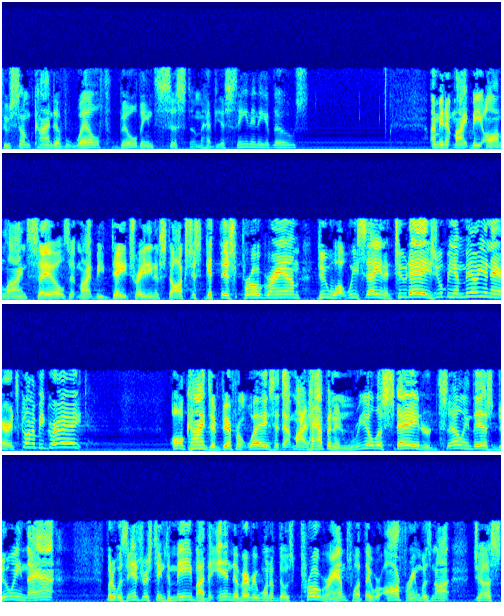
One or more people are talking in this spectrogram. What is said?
through some kind of wealth building system. Have you seen any of those? I mean, it might be online sales, it might be day trading of stocks. Just get this program, do what we say, and in two days you'll be a millionaire. It's going to be great. All kinds of different ways that that might happen in real estate or selling this, doing that. But it was interesting to me by the end of every one of those programs, what they were offering was not just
